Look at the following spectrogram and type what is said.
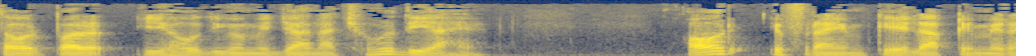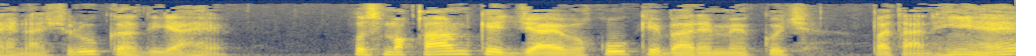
طور پر یہودیوں میں جانا چھوڑ دیا ہے اور افراہیم کے علاقے میں رہنا شروع کر دیا ہے۔ اس مقام کے جائے وقوع کے بارے میں کچھ پتا نہیں ہے۔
